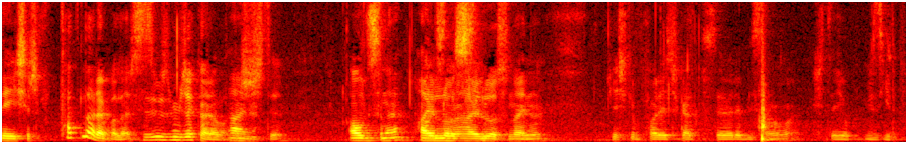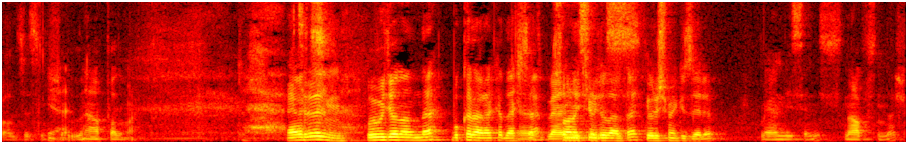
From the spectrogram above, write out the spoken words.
değişir. tatlı arabalar. Sizi üzmeyecek arabalar Aynen. işte. Alıcısına hayırlı Aslında olsun. Hayırlı olsun aynen. Keşke bu parayı çıkartıp size verebilsem ama işte yok biz gidip alacağız inşallah. Yani ne yapalım artık. Evet. Bitirelim mi? Bu videonun da bu kadar arkadaşlar. Evet, Sonraki videolarda görüşmek üzere. Beğendiyseniz ne yapsınlar?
